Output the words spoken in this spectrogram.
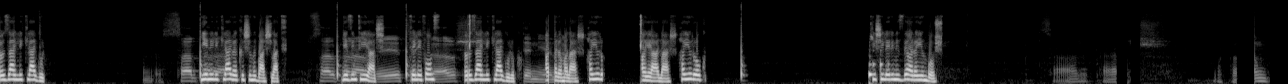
Özellikler grup. Yenilikler akışını başlat. Sarper Gezintiyi aç. Telefon. Özellikler grup. deneyelim. Aramalar. Hayır. Ayarlar. Hayır ok. Kişilerinizi arayın boş. Sarper. Bakalım.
